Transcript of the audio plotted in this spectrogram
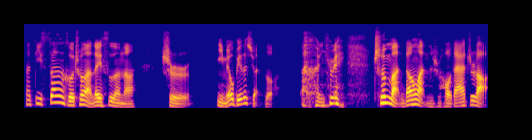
那第三和春晚类似的呢，是你没有别的选择，因为春晚当晚的时候，大家知道啊。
